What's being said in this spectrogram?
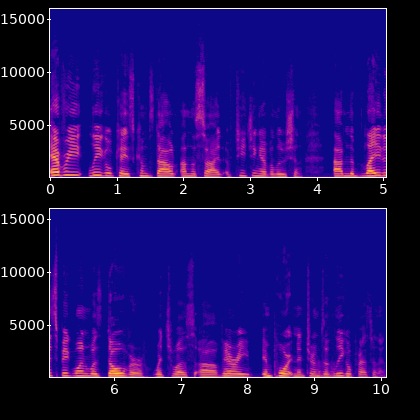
every legal case comes down on the side of teaching evolution. Um, the latest big one was Dover, which was uh, very important in terms of legal precedent.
